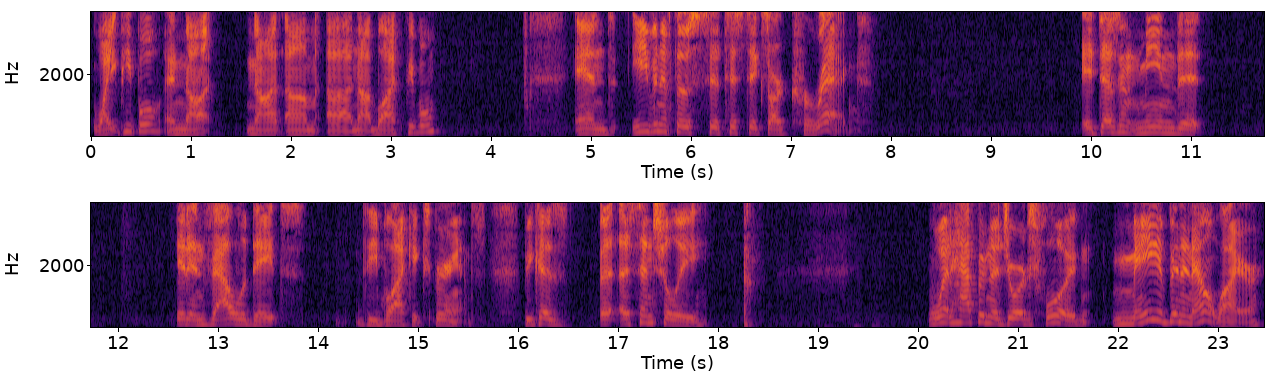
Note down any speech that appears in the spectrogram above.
white people and not not um, uh, not black people. And even if those statistics are correct, it doesn't mean that it invalidates the black experience because essentially what happened to George Floyd may have been an outlier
